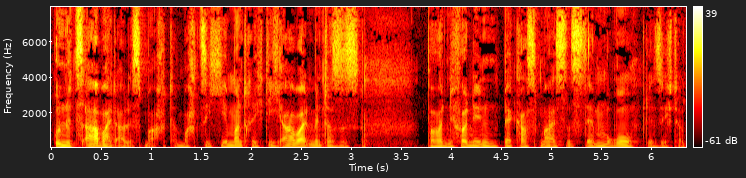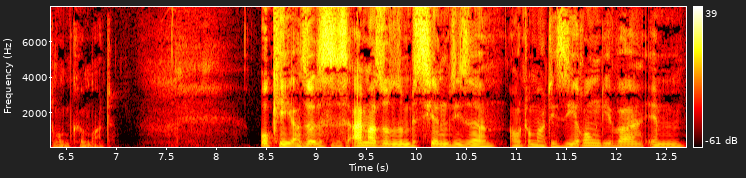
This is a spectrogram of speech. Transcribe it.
unnütz Arbeit alles macht. Da macht sich jemand richtig Arbeit mit. Das ist von den Bäckers meistens der Mo, der sich darum kümmert. Okay, also es ist einmal so, so ein bisschen diese Automatisierung, die wir im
